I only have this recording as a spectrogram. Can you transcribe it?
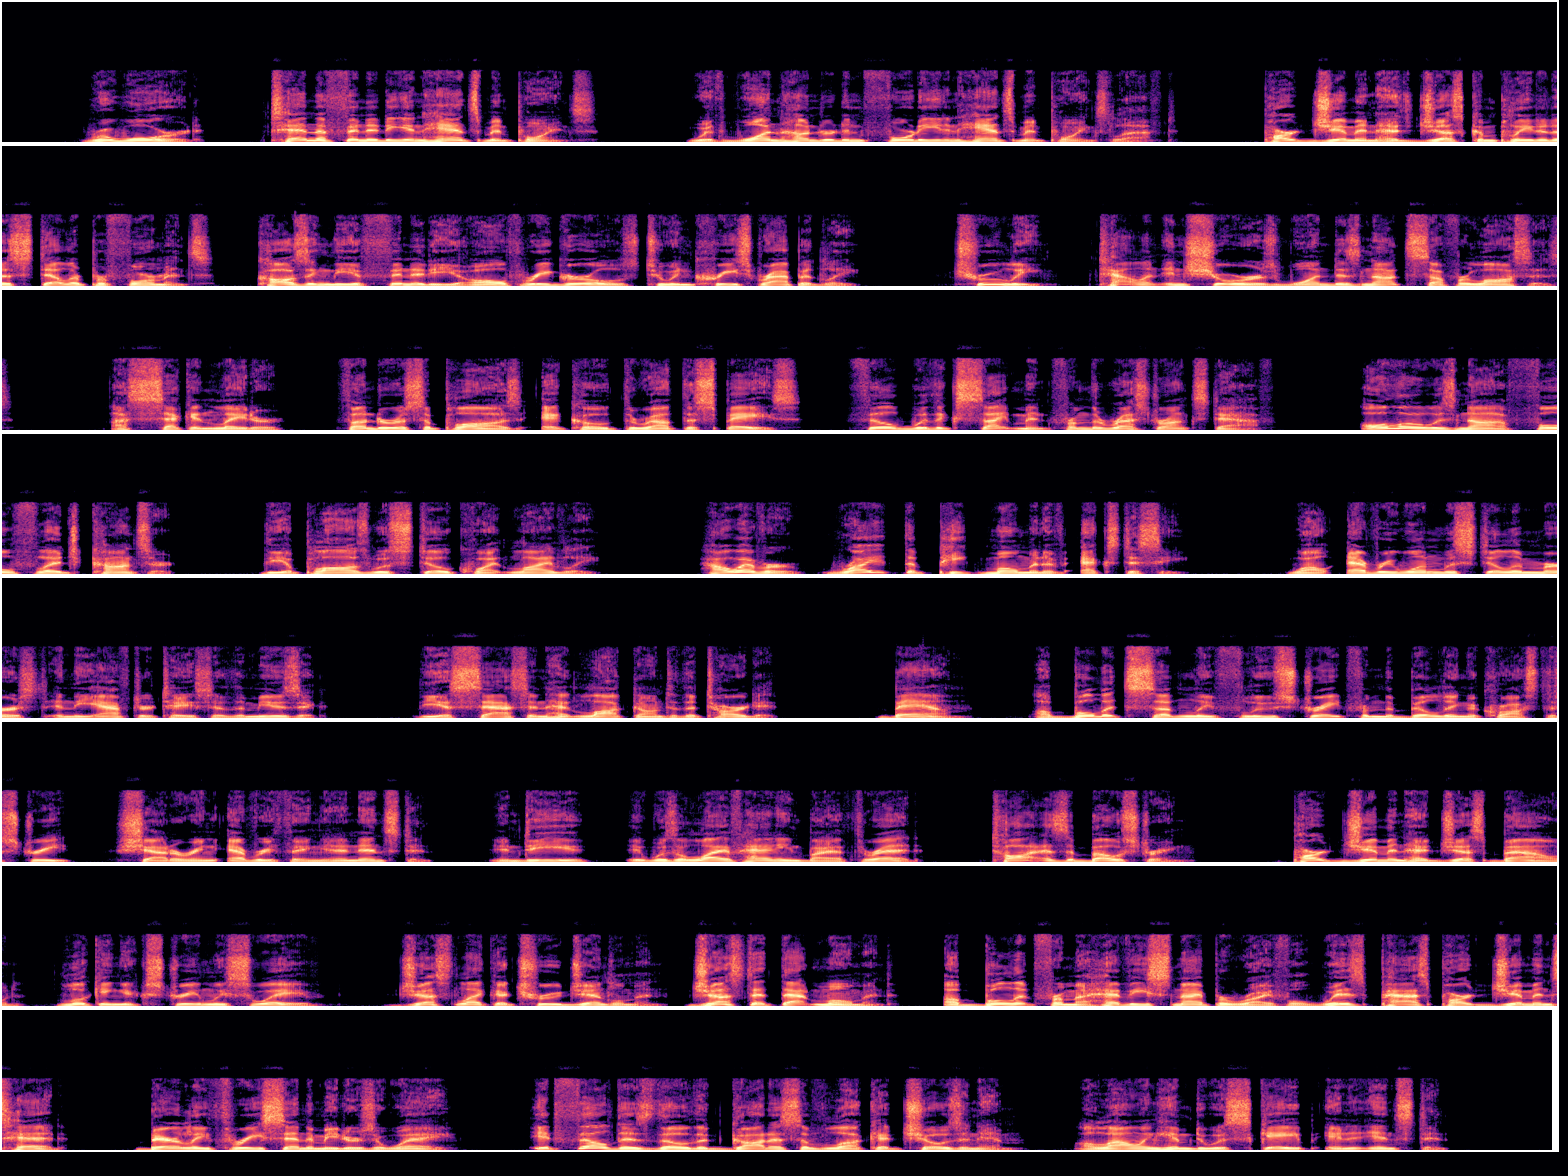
Reward 10 affinity enhancement points, with 140 enhancement points left. Park Jimin has just completed a stellar performance, causing the affinity of all three girls to increase rapidly. Truly, talent ensures one does not suffer losses. A second later, Thunderous applause echoed throughout the space, filled with excitement from the restaurant staff. Although it was not a full fledged concert, the applause was still quite lively. However, right at the peak moment of ecstasy, while everyone was still immersed in the aftertaste of the music, the assassin had locked onto the target. Bam! A bullet suddenly flew straight from the building across the street, shattering everything in an instant. Indeed, it was a life hanging by a thread, taut as a bowstring. Park Jimin had just bowed, looking extremely suave, just like a true gentleman. Just at that moment, a bullet from a heavy sniper rifle whizzed past Park Jimin's head, barely three centimeters away. It felt as though the goddess of luck had chosen him, allowing him to escape in an instant.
